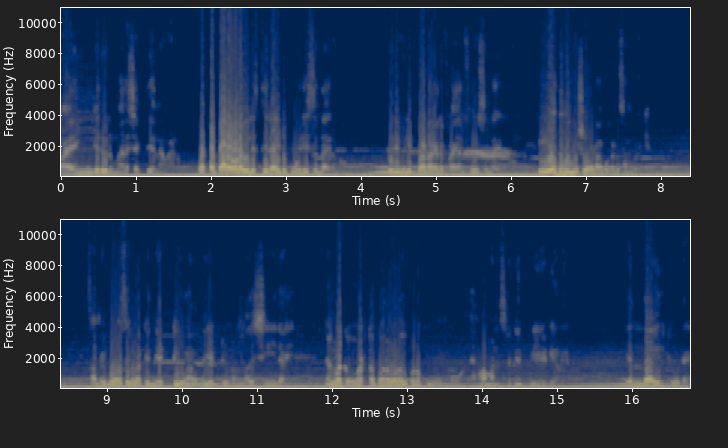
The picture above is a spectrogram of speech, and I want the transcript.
ഭയങ്കര ഒരു മനഃശക്തി തന്നെ വേണം. വട്ടപ്പാറ വളവിൽ സ്ഥിരമായിട്ട് പോലീസ് ഉണ്ടായിരുന്നു. ഒരു വിളിപ്പാടകര ഫയർഫോഴ്സ് ഉണ്ടായിരുന്നു. ഏത് നിമിഷവും അവിടെ അപകടം സംഭവിക്കും. സമീപവാസികളൊക്കെ ഞെട്ടി ഉണർന്ന് ഞെട്ടി ഉണർന്നത് ശീലായി. ഞങ്ങളൊക്കെ വട്ടപ്പാറ വളവ് കൂടെ പോകുമ്പോൾ ഞങ്ങളെ മനസ്സിലൊക്കെ ഒരു പേടിയാണ്. എന്തായിരിക്കും ഇവിടെ?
